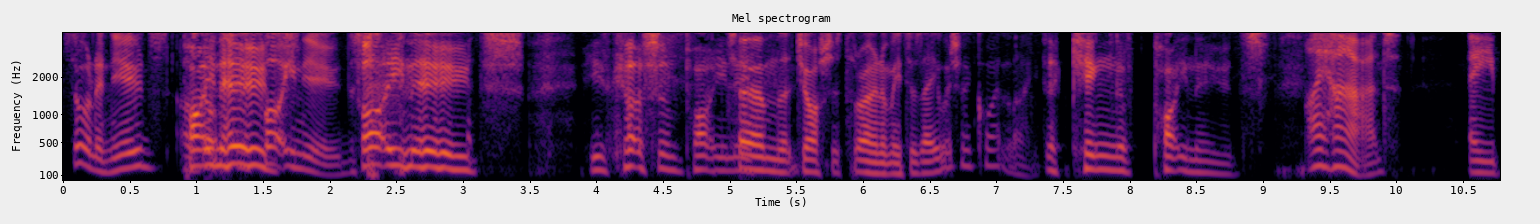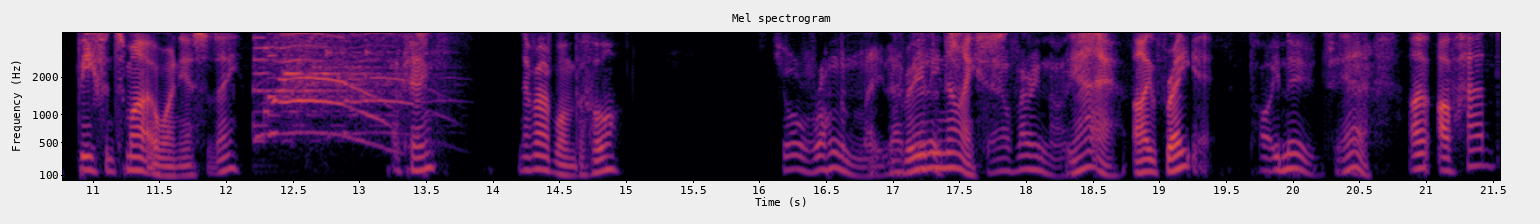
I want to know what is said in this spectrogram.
Sort of nudes. I've Potty got some nudes. Potty nudes. Potty nudes. He's got some potty nudes. Term that Josh has thrown at me today, which I quite like. The king of potty nudes. I had a beef and tomato one yesterday. Okay. Never had one before. You're wrong, mate. They're Really good. nice. They are very nice. Yeah, I rate it. Potty nudes. Yeah, I, I've had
